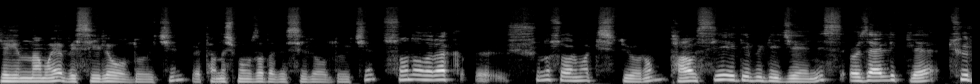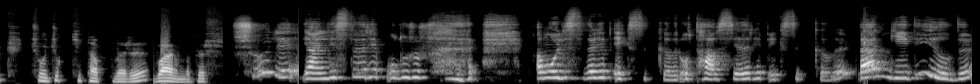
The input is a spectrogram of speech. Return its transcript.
yayınlamaya vesile olduğu için ve tanışmamıza da vesile olduğu için. Son olarak e, şunu sormak istiyorum. Tavsiye edebileceğiniz özellikle Türk çocuk kitapları var mıdır? Şöyle yani listeler hep olur. Ama o listeler hep eksik kalır. O tavsiyeler hep eksik kalır. Ben 7 yıldır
